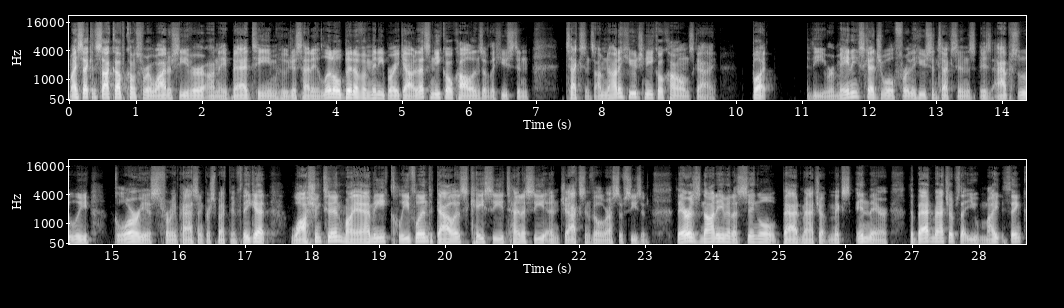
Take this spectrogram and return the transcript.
my second stock up comes from a wide receiver on a bad team who just had a little bit of a mini breakout, and that's Nico Collins of the Houston Texans. I'm not a huge Nico Collins guy, but the remaining schedule for the Houston Texans is absolutely glorious from a passing perspective. They get Washington, Miami, Cleveland, Dallas, KC, Tennessee, and Jacksonville rest of season. There is not even a single bad matchup mixed in there. The bad matchups that you might think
